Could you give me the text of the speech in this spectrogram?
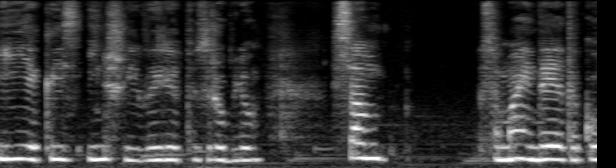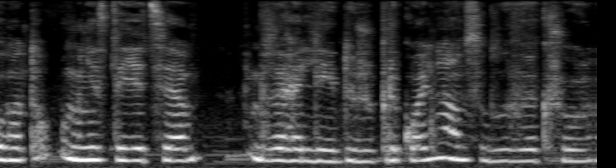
і якийсь інший виріб зроблю. Сам, сама ідея такого топу, мені здається, взагалі дуже прикольна, особливо якщо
